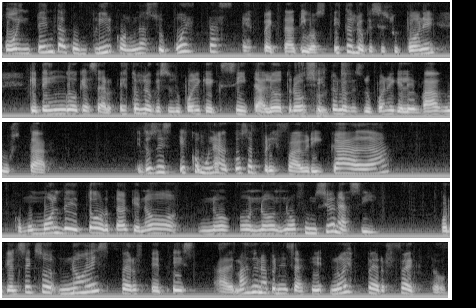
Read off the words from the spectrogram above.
o intenta cumplir con unas supuestas expectativas. Esto es lo que se supone que tengo que hacer, esto es lo que se supone que excita al otro, esto es lo que se supone que le va a gustar. Entonces es como una cosa prefabricada, como un molde de torta que no, no, no, no funciona así porque el sexo no es, eh, es, además de un aprendizaje, no es perfecto.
